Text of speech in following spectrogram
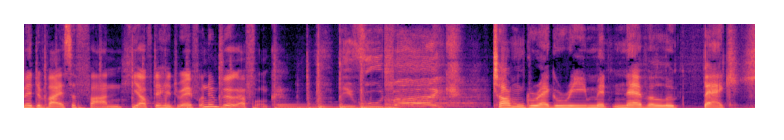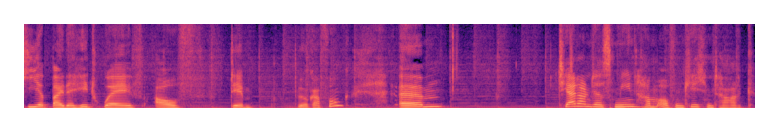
mit Weiße Fahnen hier auf der Hitrave und im Bürgerfunk. Die Wutbike. Tom Gregory mit Never Look Back hier bei der Hitwave auf dem Bürgerfunk. Ähm, Theater und Jasmin haben auf dem Kirchentag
